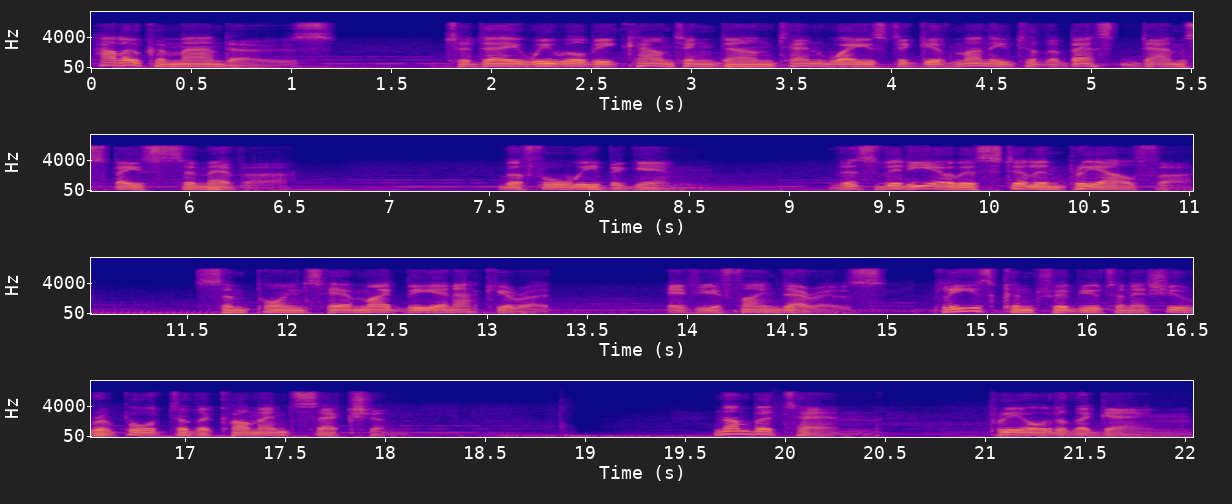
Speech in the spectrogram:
Hello commandos. Today we will be counting down 10 ways to give money to the best damn space sim ever. Before we begin. This video is still in pre-alpha. Some points here might be inaccurate. If you find errors, please contribute an issue report to the comment section. Number 10. Pre-order the game.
